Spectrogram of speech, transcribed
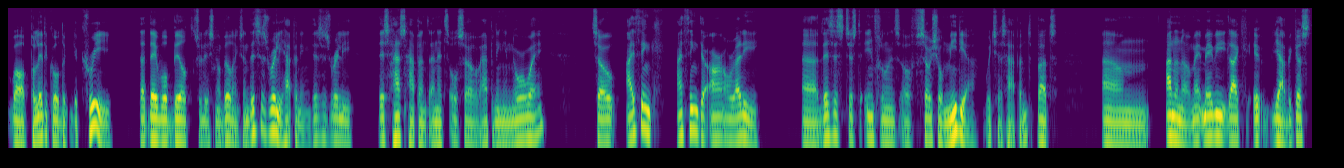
well political de- decree that they will build traditional buildings, and this is really happening. This is really this has happened, and it's also happening in Norway. So I think I think there are already. Uh, this is just the influence of social media which has happened, but um, I don't know. May, maybe like it, yeah, because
